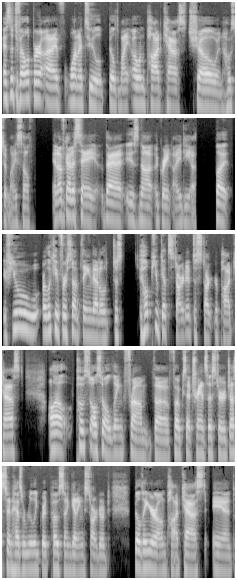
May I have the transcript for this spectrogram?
As a developer, I've wanted to build my own podcast show and host it myself. And I've got to say, that is not a great idea. But if you are looking for something that'll just help you get started to start your podcast, I'll post also a link from the folks at Transistor. Justin has a really good post on getting started building your own podcast. And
